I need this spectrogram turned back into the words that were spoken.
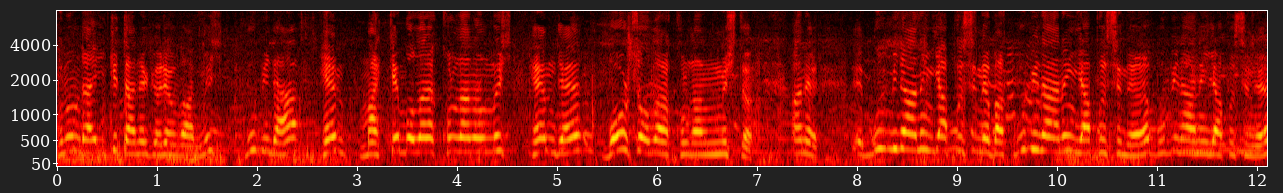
bunun da iki tane görevi varmış. Bu bina hem mahkeme olarak kullanılmış hem de borsa olarak kullanılmıştır. Hani e, bu binanın yapısını bak bu binanın yapısını bu binanın yapısını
